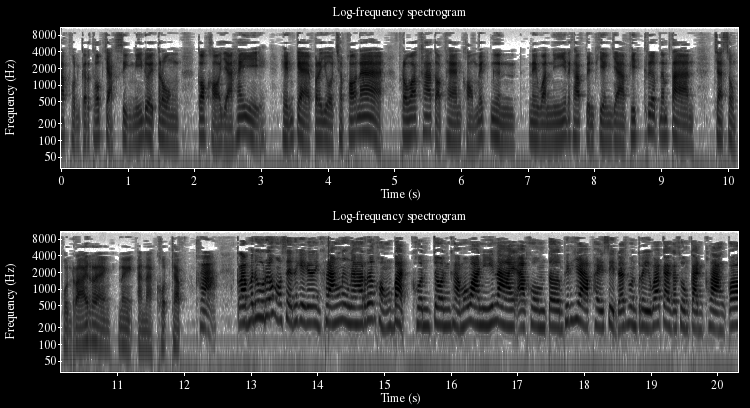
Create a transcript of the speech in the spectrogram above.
รับผลกระทบจากสิ่งนี้โดยตรง ก็ขออย่าให้เห็นแก่ประโยชน์เฉพาะหน้า เพราะว่าค่าตอบแทนของเม็ดเงินในวันนี้นะครับ เป็นเพียงยาพิษเคลือบน้ำตาล จะส่งผลร้ายแรงในอนาคตครับค่ะ กลับมาดูเรื่องของเศรษฐกิจกันอีกครั้งหนึ่งนะคะเรื่องของบัตรคนจนค่ะ เมื่อวานนี้นายอาคมเติมพิทยาภัยศิษย์รัฐมนตรีว่าการกระทรวงการคลังก็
